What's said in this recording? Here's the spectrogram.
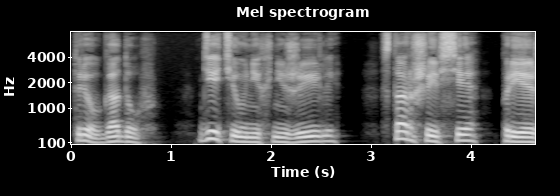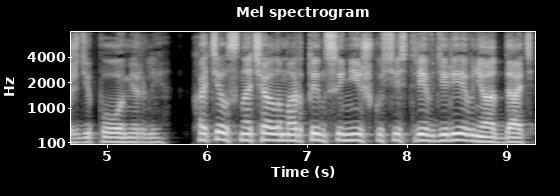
трех годов. Дети у них не жили. Старшие все прежде померли. Хотел сначала Мартын сынишку сестре в деревню отдать,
